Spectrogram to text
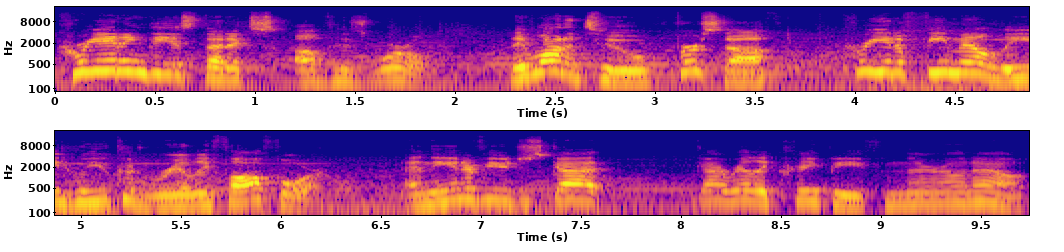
creating the aesthetics of his world. They wanted to, first off, create a female lead who you could really fall for. And the interview just got got really creepy from there on out.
